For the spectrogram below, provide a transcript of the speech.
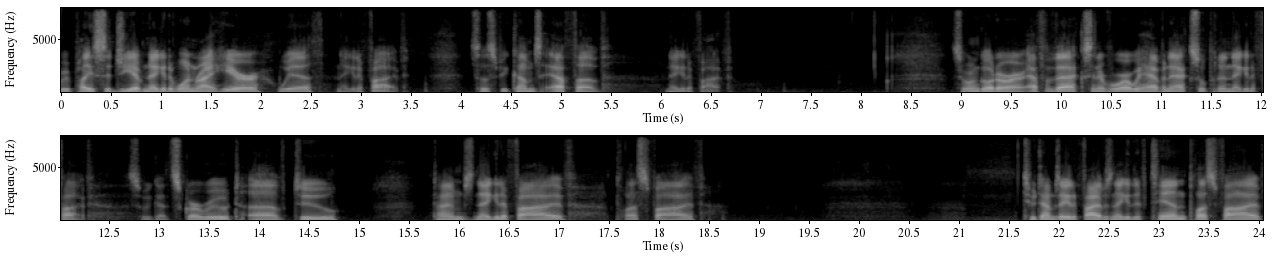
replace the g of negative 1 right here with negative 5. So this becomes f of negative 5. So we're going to go to our f of x, and everywhere we have an x, we'll put a negative 5. So we've got square root of 2 times negative 5 plus 5. 2 times negative 5 is negative 10 plus 5,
